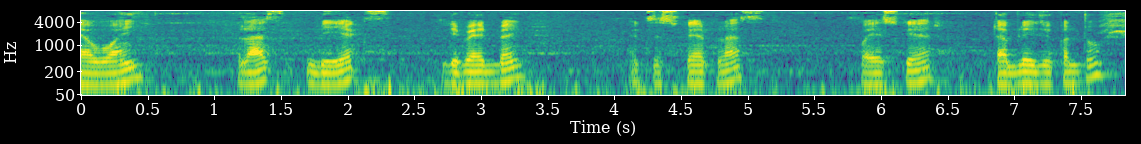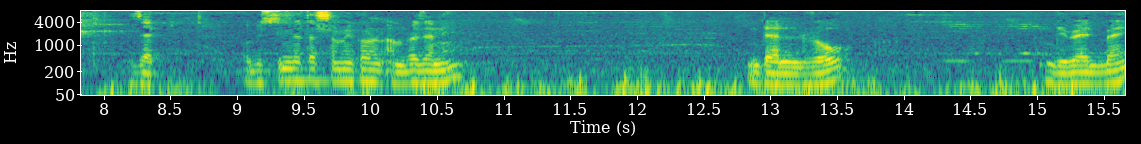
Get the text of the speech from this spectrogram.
ay plus bx divided by x square plus y square w is equal to z অবিচ্ছিন্নতার সমীকরণ আমরা জানি del rho divided by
